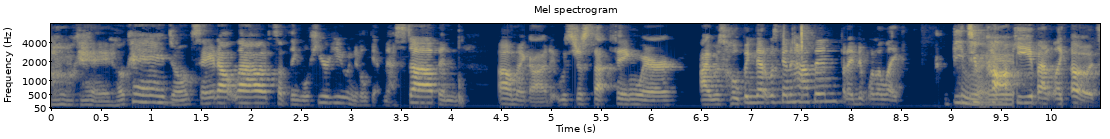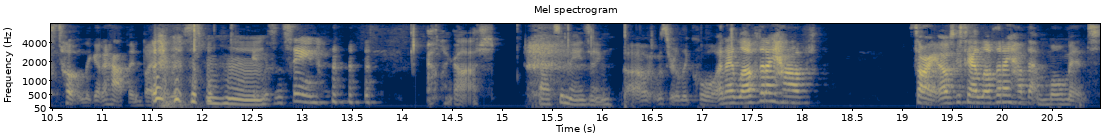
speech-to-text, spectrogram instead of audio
Okay, okay, don't say it out loud. Something will hear you and it'll get messed up. And oh my God, it was just that thing where I was hoping that it was going to happen, but I didn't want to like be too Right. cocky about it, like, oh, it's totally going to happen. But it was, it Mm-hmm. was insane. Oh my gosh. That's amazing. Oh, it was really cool. And I love that I have, sorry, I was going to say, I love that I have that moment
